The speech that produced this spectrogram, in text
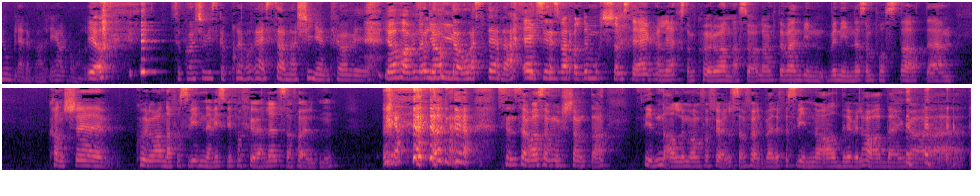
nå ble det veldig alvorlig. ja. Så kanskje vi skal prøve å reise energien før vi ja vi forlater åstedet. Jeg syns i hvert fall det morsomste jeg har lest om korona så langt, det var en venninne som posta at eh, kanskje korona forsvinner hvis vi får følelser for den. Ja. det syns jeg var så morsomt, da. Siden alle man får følelser for, bare forsvinner og aldri vil ha deg. Og,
